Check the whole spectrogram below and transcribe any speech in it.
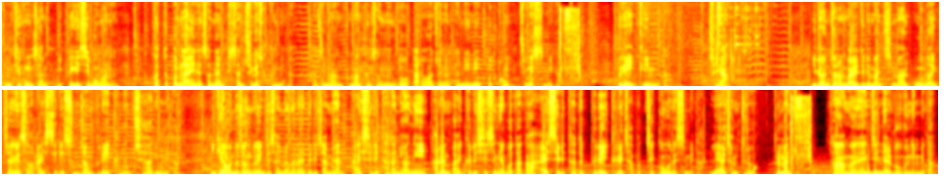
MT03 625만원. 커터급 라인에서는 비싼 축에 속합니다. 하지만 그만큼 성능도 따라와주는 편이니 보통 주겠습니다. 브레이크입니다. 최악. 이런저런 말들이 많지만 오너 입장에서 R3 순정 브레이크는 최악입니다. 이게 어느 정도인지 설명을 해드리자면 R3 타던 형이 다른 바이크를 시승해보다가 R3 타듯 브레이크를 잡아 제꿍을 했습니다. 레알 참트루 불만족. 다음은 엔진열 부분입니다.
